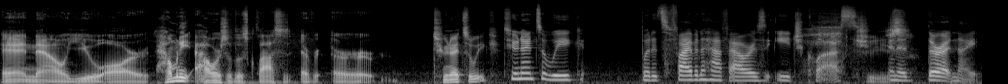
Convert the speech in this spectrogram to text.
and now you are how many hours of those classes every or two nights a week? Two nights a week, but it's five and a half hours each class. jeez. and it, they're at night.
